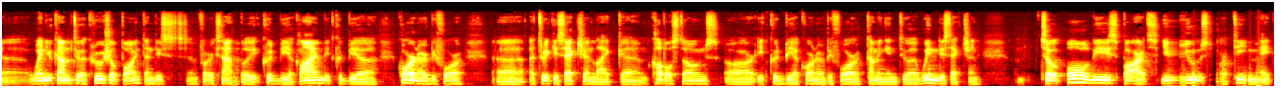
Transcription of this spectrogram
uh, when you come to a crucial point, and this, uh, for example, it could be a climb, it could be a corner before uh, a tricky section like um, cobblestones, or it could be a corner before coming into a windy section. So all these parts you use your teammate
